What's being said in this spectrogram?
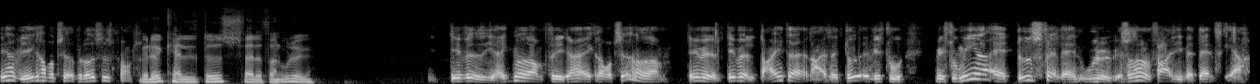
Det har vi ikke rapporteret på noget tidspunkt. Vil du ikke kalde dødsfaldet for en ulykke? Det ved jeg ikke noget om, fordi det har jeg ikke rapporteret noget om. Det er vel, det er vel dig, der... Nej, altså, død, hvis, du, hvis du mener, at dødsfald er en ulykke, så tager du fejl i, hvad dansk er.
